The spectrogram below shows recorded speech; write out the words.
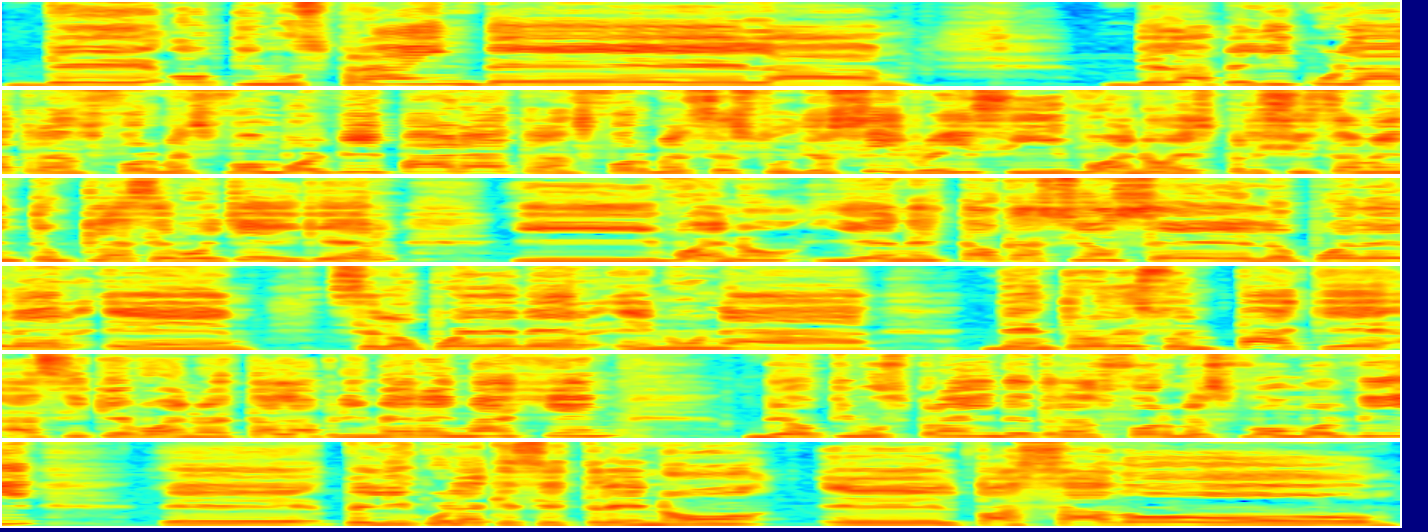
de Optimus Prime de la de la película Transformers Bumblebee para Transformers Studio Series y bueno, es precisamente un clase Voyager y bueno, y en esta ocasión se lo puede ver eh, se lo puede ver en una dentro de su empaque, así que bueno, está la primera imagen de Optimus Prime de Transformers Bumblebee, eh, película que se estrenó el pasado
